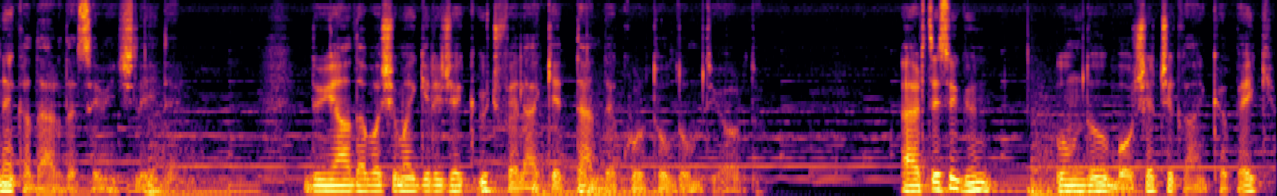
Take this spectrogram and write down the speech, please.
ne kadar da sevinçliydi. Dünyada başıma gelecek üç felaketten de kurtuldum diyordu. Ertesi gün umduğu boşa çıkan köpek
